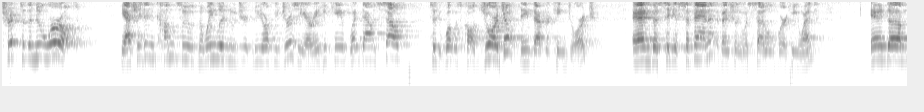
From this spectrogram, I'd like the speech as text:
trip to the New World. He actually didn't come to New England, New, Jer- New York, New Jersey area. He came, went down south to what was called Georgia, named after King George, and the city of Savannah eventually was settled where he went. And um,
